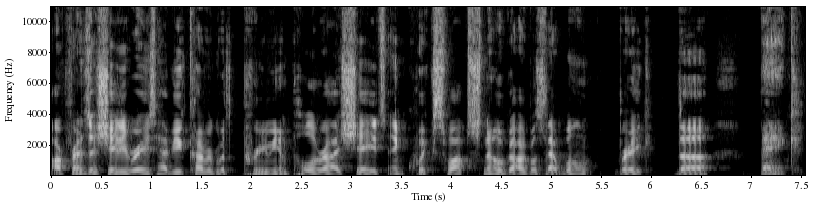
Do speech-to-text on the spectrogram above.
Our friends at Shady Rays have you covered with premium polarized shades and quick swap snow goggles that won't break the bank.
